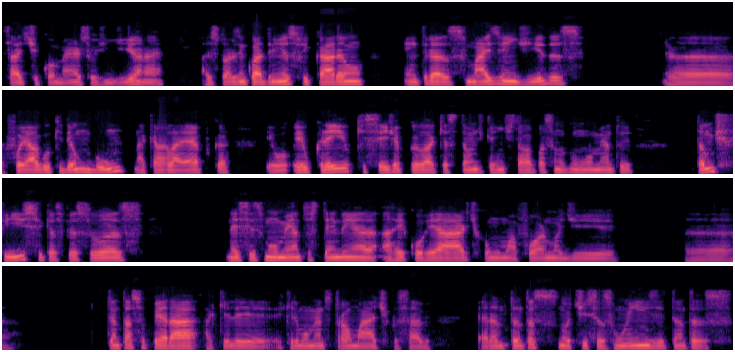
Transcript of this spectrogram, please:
sites de comércio hoje em dia, né? As histórias em quadrinhos ficaram entre as mais vendidas. Uh, foi algo que deu um boom naquela época. Eu, eu creio que seja pela questão de que a gente estava passando por um momento tão difícil que as pessoas, nesses momentos, tendem a, a recorrer à arte como uma forma de uh, tentar superar aquele, aquele momento traumático, sabe? Eram tantas notícias ruins e tantas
